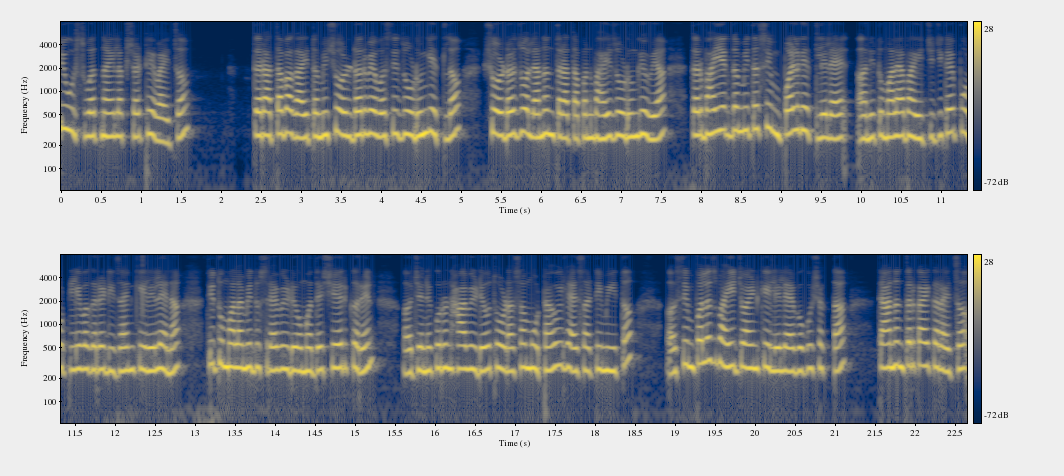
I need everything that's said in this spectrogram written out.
ती उसवत नाही लक्षात ठेवायचं. तर आता बघा इथं मी शोल्डर व्यवस्थित जोडून घेतलं. शोल्डर जोडल्यानंतर आता आपण भाई जोडून घेऊया. तर भाई एकदम इथं सिंपल घेतलेलं आहे आणि तुम्हाला ह्या भाईची जी काही पोटली वगैरे डिझाईन केलेली आहे ना ती तुम्हाला मी दुसऱ्या व्हिडिओमध्ये शेअर करेन. जेणेकरून हा व्हिडिओ थोडासा मोठा होईल ह्यासाठी मी इथं सिम्पलच भाई जॉईंट केलेली आहे बघू शकता. त्यानंतर काय करायचं?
